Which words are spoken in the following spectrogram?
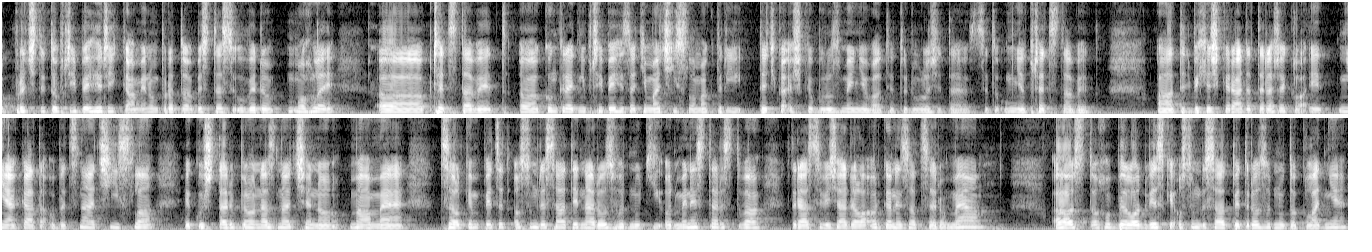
proč tyto příběhy říkám? Jenom proto, abyste si uvědom, mohli Eh, představit uh, konkrétní příběhy za těma číslama, který teďka ještě budu zmiňovat. Je to důležité si to umět představit. A teď bych ještě ráda teda řekla i nějaká ta obecná čísla. Jak už tady bylo naznačeno, máme celkem 581 rozhodnutí od ministerstva, která si vyžádala organizace Romea. Z toho bylo 285 rozhodnuto kladně,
